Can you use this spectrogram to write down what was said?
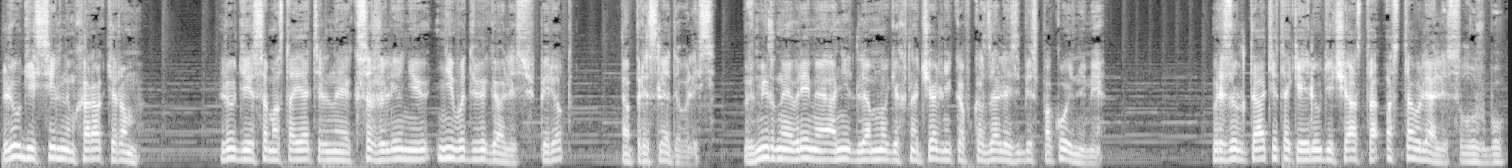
Люди с сильным характером, люди самостоятельные, к сожалению, не выдвигались вперед, а преследовались. В мирное время они для многих начальников казались беспокойными. В результате такие люди часто оставляли службу.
